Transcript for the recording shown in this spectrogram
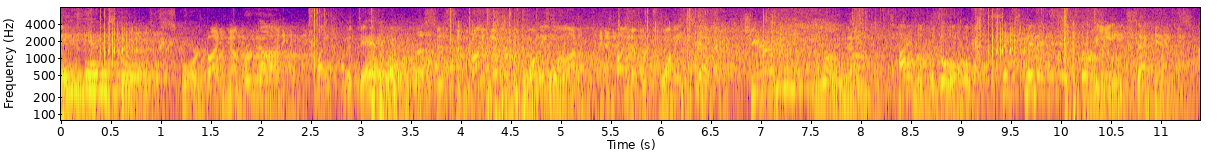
Canadiens goal scored by number 9, Mike Modano, assisted by number 21, and by number 27, Jeremy Roenick. Time of the goal, 6 minutes, 38 seconds.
